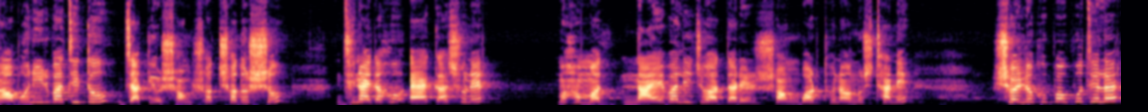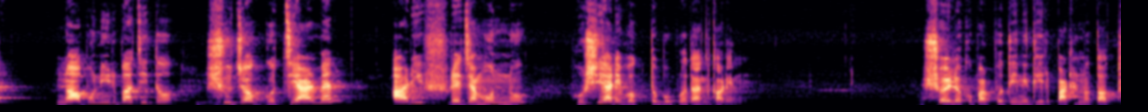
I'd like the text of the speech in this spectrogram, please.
নবনির্বাচিত জাতীয় সংসদ সদস্য, ঝিনাইদহ এক আসনের মোহাম্মদ নায়েব আলী জোয়াদ্দারের সংবর্ধনা অনুষ্ঠানে শৈলকুপা উপজেলার নবনির্বাচিত সুযোগ্য চেয়ারম্যান আরিফ রেজা মুন্নু হুঁশিয়ারি বক্তব্য প্রদান করেন। শৈলকুপার প্রতিনিধির পাঠানো তথ্য,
